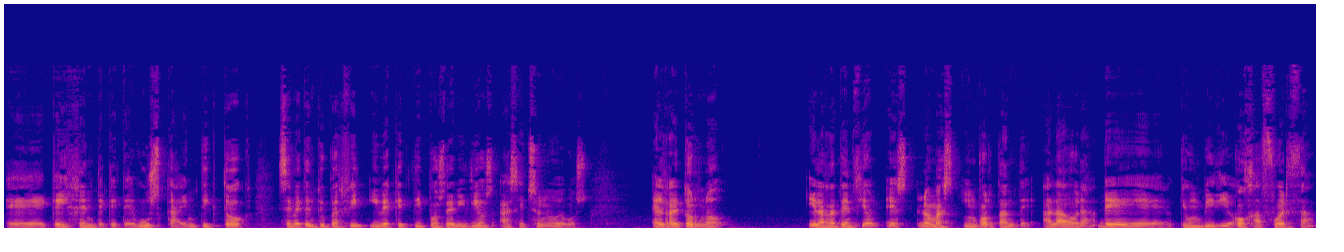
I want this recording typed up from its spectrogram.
eh, que hay gente que te busca en TikTok, se mete en tu perfil y ve qué tipos de vídeos has hecho nuevos. El retorno y la retención es lo más importante a la hora de que un vídeo coja fuerza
